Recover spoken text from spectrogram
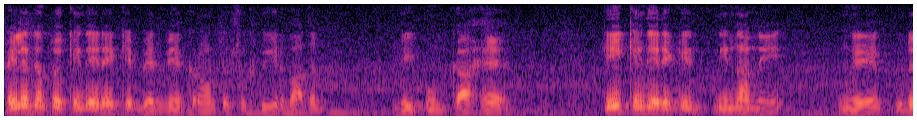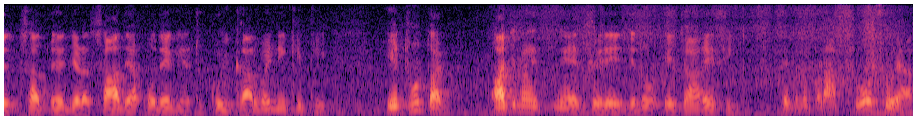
ਪਹਿਲੇ ਦਿਨ ਤੋਂ ਇਹ ਕਹਿੰਦੇ ਰਹੇ ਕਿ ਬੇਅਦਬੀਆਂ ਕਰਾਉਣ 'ਚ ਸੁਖਬੀਰ ਬਾਦਲ ਦੀ ਭੂਮਿਕਾ ਹੈ। ਇਹ ਕਹਿੰਦੇ ਰਹੇ ਕਿ ਇਹਨਾਂ ਨੇ ਉਹਦੇ ਸਾਥ ਜਿਹੜਾ ਸਾਧ ਆ, ਉਹਦੇ ਅਗੇਂਸਟ ਕੋਈ ਕਾਰਵਾਈ ਨਹੀਂ ਕੀਤੀ। ਇਥੋਂ ਤੱਕ, ਅੱਜ ਮੈਂ ਸਵੇਰੇ ਜਦੋਂ ਇਹ ਜਾ ਰਹੇ ਸੀ, ਤੇ ਮੈਨੂੰ ਬੜਾ ਅਫਸੋਸ ਹੋਇਆ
